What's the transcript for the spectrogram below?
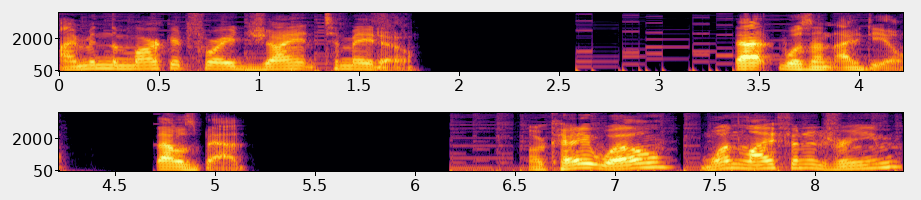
I'm in the market for a giant tomato. That wasn't ideal. That was bad. Okay, well, one life and a dream.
